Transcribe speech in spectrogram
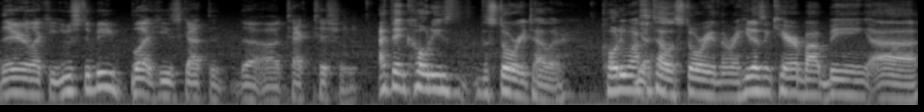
there like he used to be, but he's got the the uh, tactician. I think Cody's the storyteller. Cody wants Yes. to tell a story in the ring. He doesn't care about being uh,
